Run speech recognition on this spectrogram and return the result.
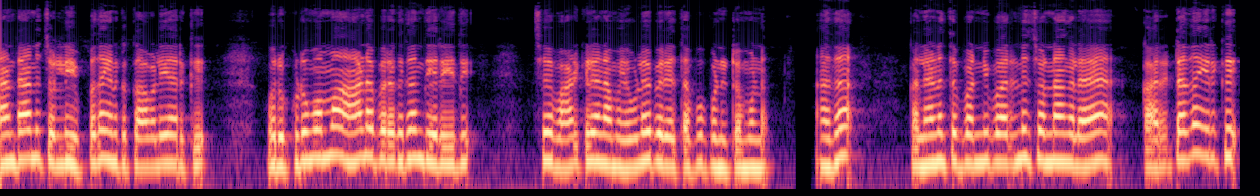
ஏன்டான்னு சொல்லி இப்போ தான் எனக்கு கவலையாக இருக்குது ஒரு குடும்பமாக ஆன பிறகு தான் தெரியுது. சரி வாழ்க்கையில் நம்ம எவ்வளோ பெரிய தப்பு பண்ணிட்டோம்னு அதான் கல்யாணத்தை பண்ணி பாருன்னு சொன்னாங்களே. கரெக்டாக தான் இருக்குது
